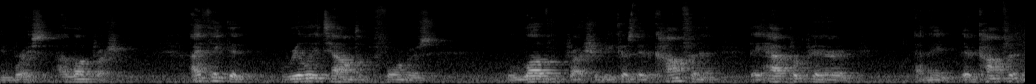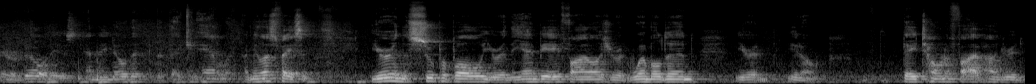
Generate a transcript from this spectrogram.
Embrace it. I love pressure. I think that really talented performers love the pressure because they're confident, they have prepared, and they, they're confident in their abilities, and they know that, that they can handle it. I mean, let's face it. You're in the Super Bowl, you're in the NBA Finals, you're at Wimbledon, you're in, you know, Daytona 500.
